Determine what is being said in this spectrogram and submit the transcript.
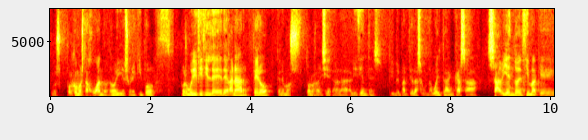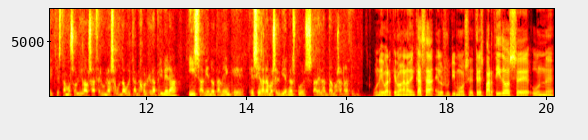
pues, por cómo está jugando. ¿no? Y es un equipo pues, muy difícil de, de ganar, pero tenemos todos los alicientes. Primer partido de la segunda vuelta en casa, sabiendo encima que, estamos obligados a hacer una segunda vuelta mejor que la primera y sabiendo también que, si ganamos el viernes, pues adelantamos al Racing. Un Eibar que no ha ganado en casa en los últimos eh, tres partidos, eh, un eh,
